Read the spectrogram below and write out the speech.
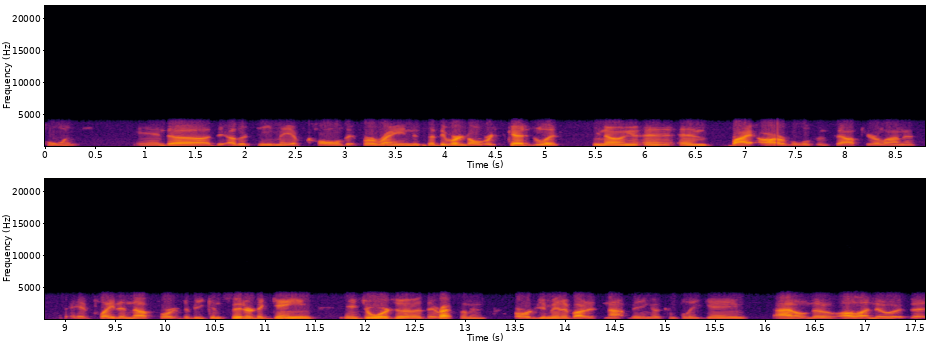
point, and uh, the other team may have called it for rain and said they weren't going to reschedule it. You know, and, and, by our rules in South Carolina, they had played enough for it to be considered a game. In Georgia, there Right. was some argument about it not being a complete game. I don't know. All I know is that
